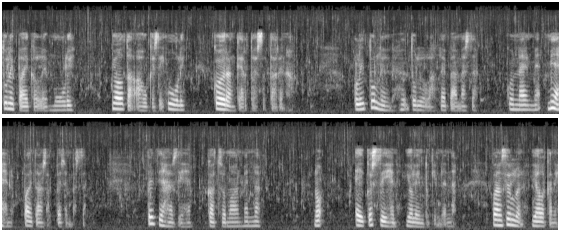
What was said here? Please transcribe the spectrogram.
Tuli paikalle muuli, jolta aukesi huuli koiran kertoessa tarinaa. Oli tullin tulilla lepäämässä, kun näin miehen paitaansa pesemässä. Pitihän siihen katsomaan mennä. No, eikö siihen jo lintukin lennä? Vaan silloin jalkani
